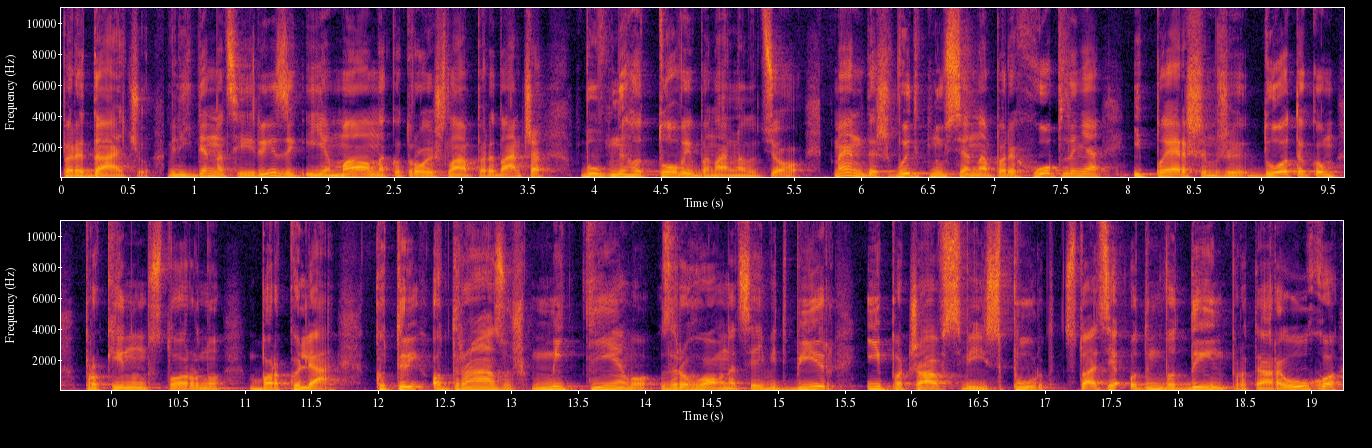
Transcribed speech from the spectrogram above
передачу. Він йде на цей ризик, і Ямал, на котрого йшла передача, був не готовий банально до цього. Мендеш виткнувся на перехоплення і першим же дотиком прокинув в сторону Барколя, котрий одразу ж миттєво зреагував на цей відбір і почав свій спорт. Ситуація один в один проти Араухо.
